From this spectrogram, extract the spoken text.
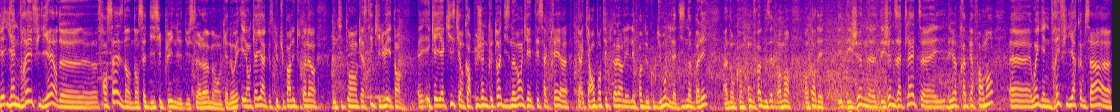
Il y, a une vraie filière de, française dans, cette discipline du slalom en canoë et en kayak, parce que tu parlais tout à l'heure de Tito Castri qui lui est en et Kayakis qui est encore plus jeune que toi, 19 ans, qui a été sacré, euh, qui, a, remporté tout à l'heure l'épreuve de Coupe du Monde. Il a 19 balais, hein, donc on voit que vous êtes vraiment encore des, jeunes, des jeunes athlètes euh, déjà très performants. Euh, ouais, il y a une vraie filière comme ça,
